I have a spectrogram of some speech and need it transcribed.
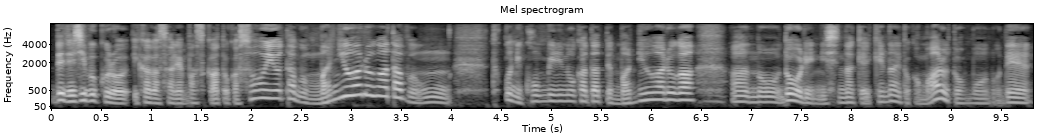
で、レジ袋いかがされますかとか、そういう多分マニュアルが多分、特にコンビニの方ってマニュアルが、あの、通りにしなきゃいけないとかもあると思うので、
